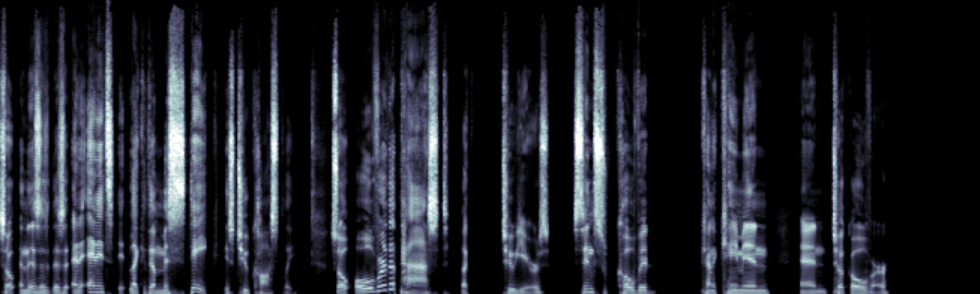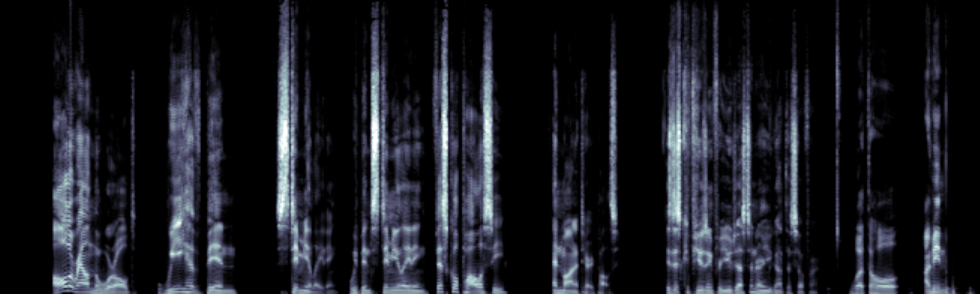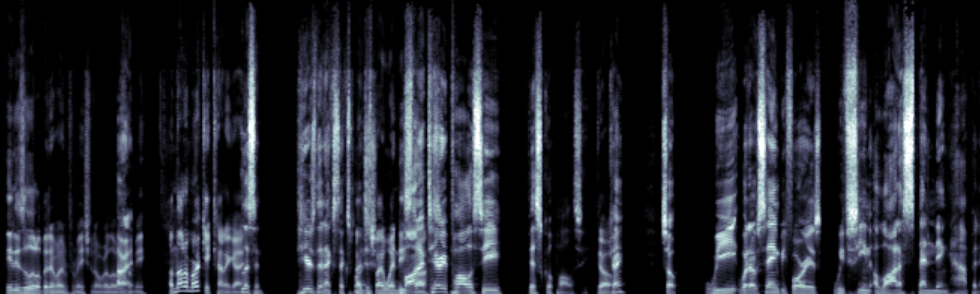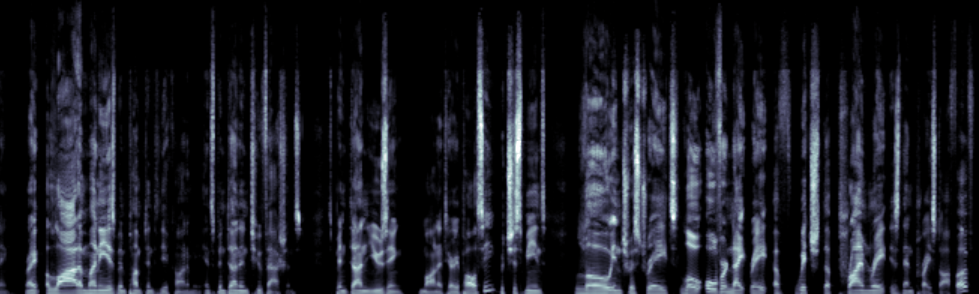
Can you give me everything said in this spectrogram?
So, and this is this is, and and it's it, like the mistake is too costly. So over the past like two years since COVID kind of came in and took over, all around the world, we have been stimulating. We've been stimulating fiscal policy and monetary policy. Is this confusing for you, Justin, or you got this so far? What the whole? I mean, it is a little bit of information overload All for me. I'm not a market kind of guy. Listen, here's the next I explanation. just buy Wendy's monetary policy, fiscal policy. Go. Okay. So we what I was saying before is we've seen a lot of spending happening, right? A lot of money has been pumped into the economy. And It's been done in two fashions. It's been done using monetary policy, which just means low interest rates, low overnight rate of which the prime rate is then priced off of.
